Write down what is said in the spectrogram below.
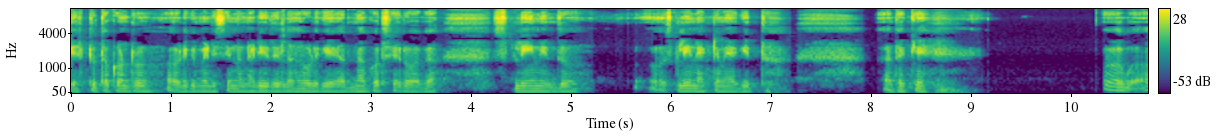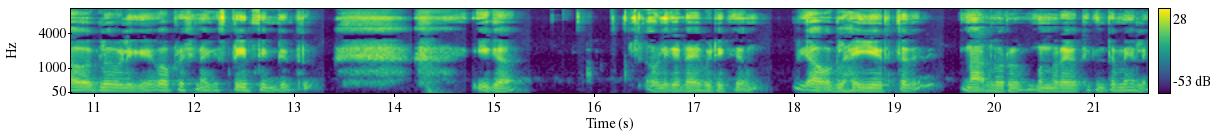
ಎಷ್ಟು ತಗೊಂಡ್ರು ಅವಳಿಗೆ ಮೆಡಿಸಿನ್ ನಡೆಯೋದಿಲ್ಲ ಅವಳಿಗೆ ಹದಿನಾಲ್ಕು ವರ್ಷ ಇರುವಾಗ ಸ್ಪ್ಲೀನ್ ಇದ್ದು ಸ್ಪ್ಲೀನ್ ಆ್ಯಕ್ಟಮಿ ಆಗಿತ್ತು. ಅದಕ್ಕೆ ಆವಾಗಲೂ ಅವಳಿಗೆ ಆಪ್ರೇಷನ್ ಆಗಿ ಸ್ಪ್ಲೀನ್ ತೆಗೆದಿದ್ರು ಈಗ ಅವಳಿಗೆ ಡಯಾಬಿಟಿಕ್ ಯಾವಾಗಲೂ ಹೈ ಇರ್ತದೆ. ನಾಲ್ನೂರು, ಮುನ್ನೂರೈವತ್ತಕ್ಕಿಂತ ಮೇಲೆ.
